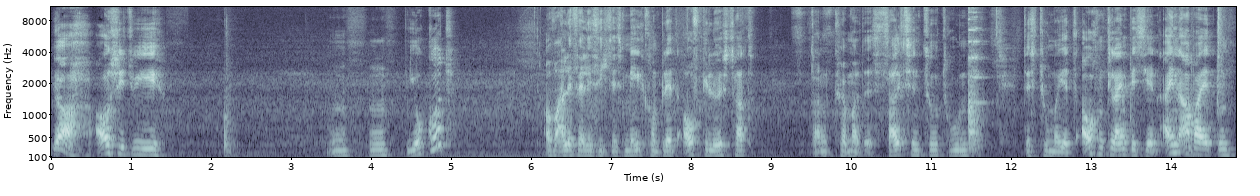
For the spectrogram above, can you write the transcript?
ja, aussieht wie hm, hm, Joghurt, auf alle Fälle sich das Mehl komplett aufgelöst hat, dann können wir das Salz hinzutun. Das tun wir jetzt auch ein klein bisschen einarbeiten.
